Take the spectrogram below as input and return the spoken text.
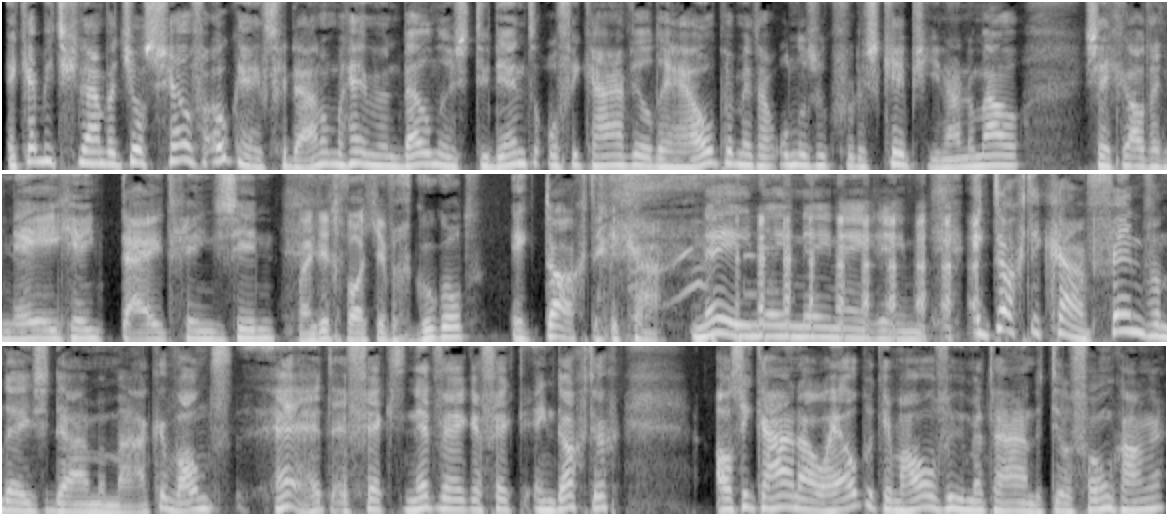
ik heb iets gedaan wat Jos zelf ook heeft gedaan. Op een gegeven moment belde een student of ik haar wilde helpen met haar onderzoek voor de scriptie. Nou, normaal zeg je altijd nee, geen tijd, geen zin. Maar in dit geval had je even gegoogeld. Ik dacht, ik ga. Nee, nee, nee, nee, Remy. Ik dacht, ik ga een fan van deze dame maken. Want hè, het effect, netwerkeffect, eendachtig. Als ik haar nou help, ik heb een half uur met haar aan de telefoon gehangen.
